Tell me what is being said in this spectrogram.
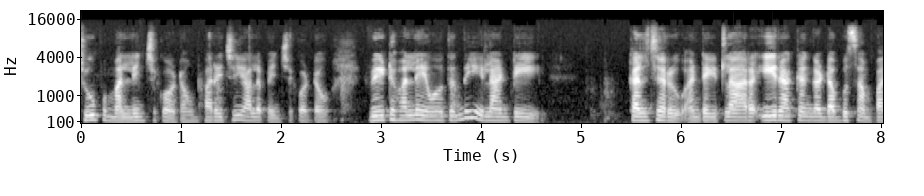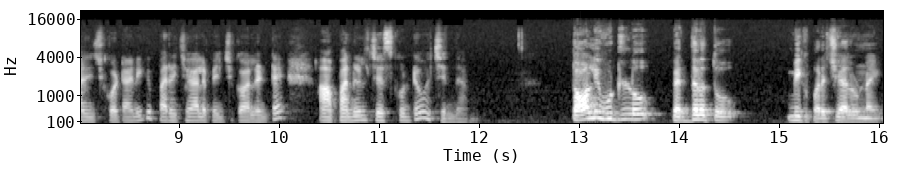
చూపు మళ్ళించుకోవటం పరిచయాలు పెంచుకోవటం వీటి వల్ల ఏమవుతుంది? ఇలాంటి కల్చరు అంటే ఇట్లా ఈ రకంగా డబ్బు సంపాదించుకోవటానికి పరిచయాలు పెంచుకోవాలంటే ఆ పనులు చేసుకుంటూ వచ్చిందాము టాలీవుడ్లో పెద్దలతో మీకు పరిచయాలు ఉన్నాయి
